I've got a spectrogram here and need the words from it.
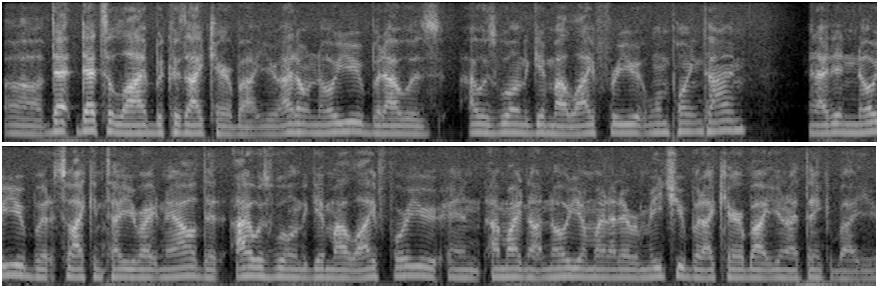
uh, that that's a lie because I care about you. I don't know you, but I was I was willing to give my life for you at one point in time, and I didn't know you, but so I can tell you right now that I was willing to give my life for you. And I might not know you, I might not ever meet you, but I care about you and I think about you.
